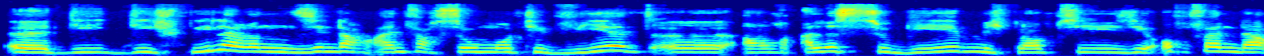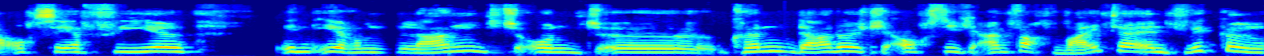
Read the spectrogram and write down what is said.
Äh, die die Spielerinnen sind auch einfach so motiviert, äh, auch alles zu geben. Ich glaube, sie sie opfern da auch sehr viel in ihrem Land und äh, können dadurch auch sich einfach weiterentwickeln.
